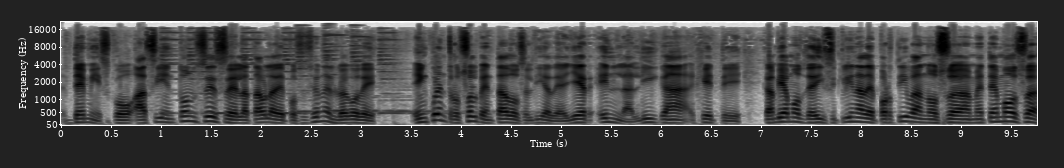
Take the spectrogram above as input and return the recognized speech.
de Misco. Así entonces eh, la tabla de posiciones luego de encuentros solventados el día de ayer en la Liga GT. Cambiamos de disciplina deportiva, nos eh, metemos eh,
